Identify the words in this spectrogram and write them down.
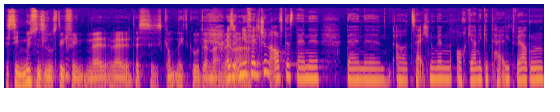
sie müssen es lustig finden, weil, weil das, das kommt nicht gut, wenn man. Wenn also man mir fällt schon auf, dass deine deine äh, Zeichnungen auch gerne geteilt werden,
